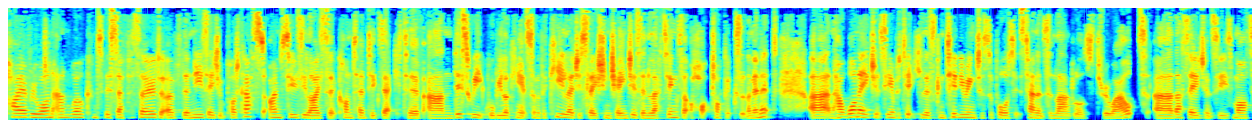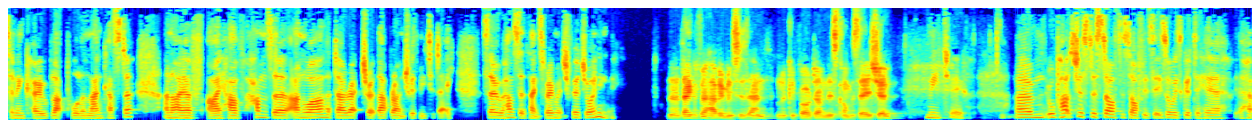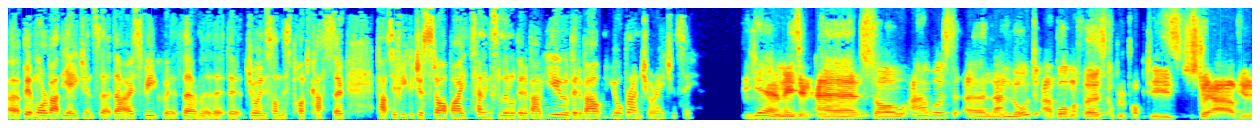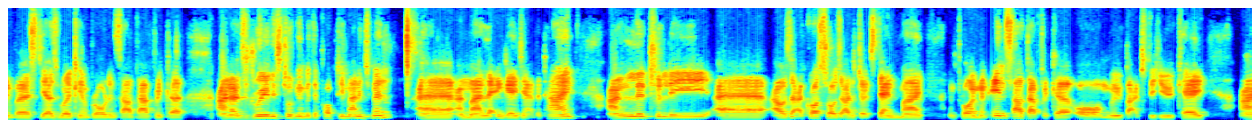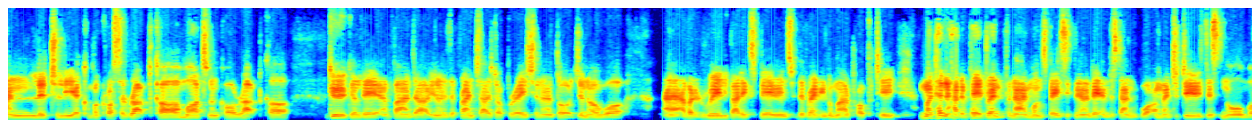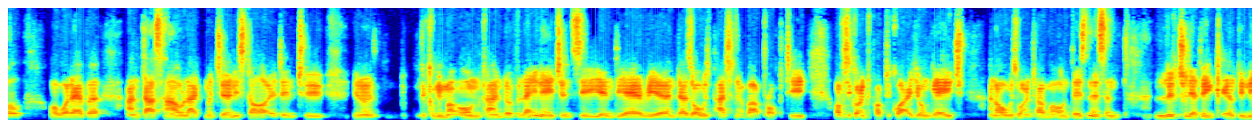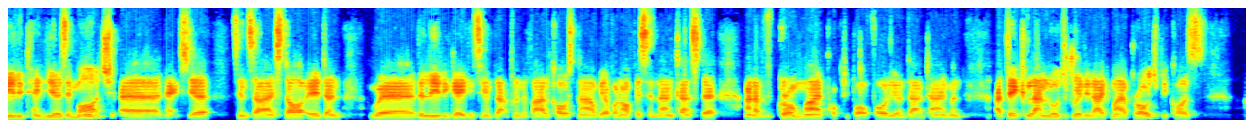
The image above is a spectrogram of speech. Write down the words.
hi everyone, and welcome to this episode of the Newsagent podcast. I'm Susie Lysett, Content Executive, and this week we'll be looking at some of the key legislation changes in lettings that are hot topics at the minute, uh, and how one agency in particular is continuing to support its tenants and landlords throughout. Uh, that's agencies Martin and Co, Blackpool and Lancaster, and I have I have Hamza Anwar, director at that branch, with me today. So Hamza, thanks very much for joining me. No, thank you for having me, Suzanne. I'm looking forward to having this conversation. Me too. Um, well, perhaps just to start us off, it's, it's, always good to hear a bit more about the agents that, that I speak with um, that, that, join us on this podcast. So perhaps if you could just start by telling us a little bit about you, a bit about your branch, your agency. Yeah, amazing. Uh, so I was a landlord. I bought my first couple of properties straight out of university. I was working abroad in South Africa, and I was really struggling with the property management. Uh, and my letting agent at the time and literally, uh, I was at a crossroads either to extend my employment in South Africa or move back to the UK. And literally, I come across a wrapped car, Martin and Co. wrapped car, Googled it and found out, you know, it's a franchised operation. And I thought, you know what? Uh, I've had a really bad experience with the renting of my property. My tenant hadn't paid rent for nine months, basically, and I didn't understand what I'm meant to do. Is this normal or whatever? And that's how like my journey started into, you know, becoming my own kind of letting agency in the area. And I was always passionate about property. Obviously, got into property quite a young age and always wanted to have my own business. And literally, I think it'll be nearly 10 years in March uh, next year since I started. And we're the leading agency in Blackpool and the Fylde Coast now. We have an office in Lancaster, and I've grown my property portfolio in that time. And I think landlords really like my approach because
